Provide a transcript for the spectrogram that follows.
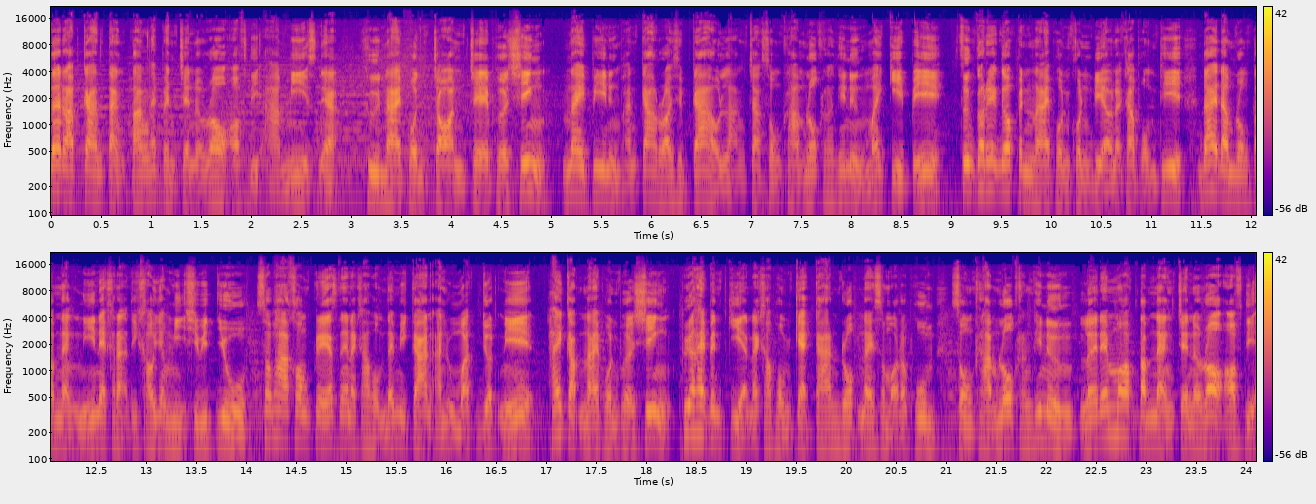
ได้รับการแต่งตั้งให้เป็น General of the Armies เนี่ย คือนายพลจอห์นเจเพอร์ชิงในปี 1919 หลังจากสงครามโลกครั้งที่ 1 ไม่กี่ปี ซึ่งก็เรียกได้ว่าเป็นนายพลคนเดียวนะครับผมที่ได้ดำรงตำแหน่งนี้ในขณะที่เขายังมีชีวิตอยู่ สภาคองเกรสเนี่ยนะครับผมได้มีการอนุมัติยศนี้ ให้กับนายพลเพอร์ชิงเพื่อให้เป็นเกียรตินะครับผมแก่การรบในสมรภูมิ สงครามโลกครั้งที่ 1 เลยได้มอบตำแหน่ง General of the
